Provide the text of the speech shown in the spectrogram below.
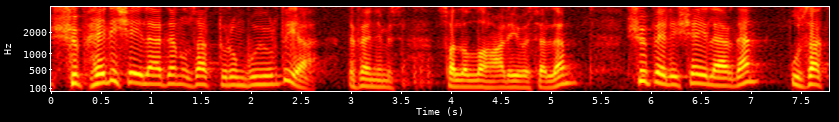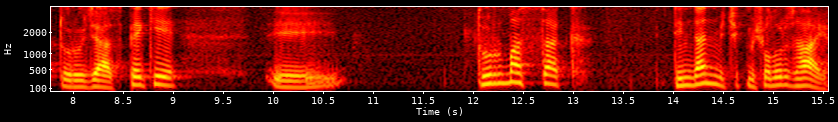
şüpheli şeylerden uzak durun buyurdu ya Efendimiz sallallahu aleyhi ve sellem. Şüpheli şeylerden uzak duracağız. Peki e, durmazsak dinden mi çıkmış oluruz? Hayır.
